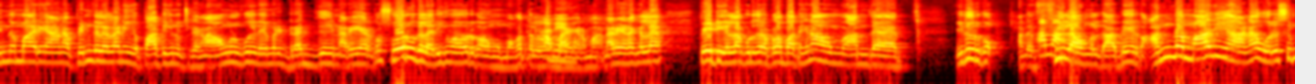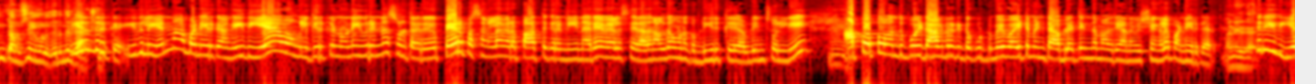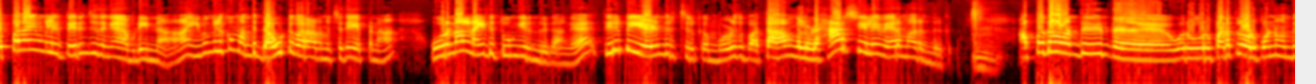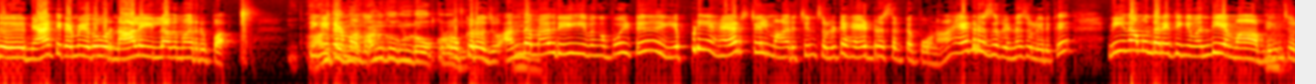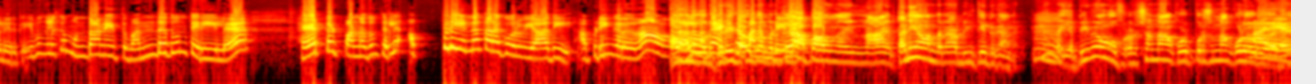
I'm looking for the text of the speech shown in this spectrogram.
இந்த மாதிரியான பெண்கள் எல்லாம் நீங்க பாத்தீங்கன்னு வச்சுக்கோங்களேன் அவங்களுக்கும் இதே மாதிரி ட்ரக் நிறைய இருக்கும். சோர்வுகள் அதிகமாகவும் இருக்கும் அவங்க முகத்துலலாம் அதேதான். பயங்கரமா. நிறைய இடங்கள்ல பேட்டிகள்லாம் கொடுக்குறப்பெல்லாம் பாத்தீங்கன்னா அவங்க அந்த இது இருக்கும். அந்த ஃபீல் அவங்களுக்கு அப்படியே இருக்கும். அந்த மாதிரியான ஒரு சிம்டம்ஸ் இவங்களுக்கு இருந்திருக்கு இருந்திருக்கு. இதுல என்ன பண்ணிருக்காங்க? இது ஏன் அவங்களுக்கு இருக்குன்னு இவர் என்ன சொல்லிட்டாரு? பேர பசங்க எல்லாம் வேற பாத்துக்கிற நீ நிறைய வேலை செய்யற அதனால தான் உனக்கு அப்படி இருக்கு அப்படின்னு சொல்லி அப்பப்ப வந்து போய் டாக்டர் கிட்ட கூட்டு போய் வைட்டமின் டேப்லெட் இந்த மாதிரியான விஷயங்களை பண்ணிருக்காரு. பண்ணிருக்காரு. சரி இது எப்பதான் இவங்களுக்கு தெரிஞ்சதுங்க அப்படின்னா இவங்களுக்கும் வந்து டவுட் வர ஆரம்பிச்சதே எப்பனா ஒரு நாள் நைட்டு தூங்கி இருந்திருக்காங்க. திருப்பி எழுந்திருச்சிருக்கும் பொழுது பார்த்தா அவங்களோட ஹேர் ஸ்டைலே வேற மாதிரி இருந்திருக்கு. அப்பதான் வந்து இந்த ஒரு ஒரு படத்துல ஒரு பொண்ணு வந்து ஞாயிற்றுக்கிழமை ஏதோ ஒரு நாளே இல்லாத மாதிரி இருப்பா. திங்கக்கிழமை அந்த மாதிரி இவங்க போயிட்டு எப்படி ஹேர் ஸ்டைல் மாறுச்சுன்னு சொல்லிட்டு ஹேர் ட்ரெஸ்ஸர்கிட்ட போனா ஹேர் ட்ரெஸ்ஸர் என்ன சொல்லியிருக்கு? நீ தான் முந்தானேத்து இங்க வந்தியம்மா அப்படின்னு சொல்லியிருக்கு. இவங்களுக்கு முந்தானேத்து வந்ததும் தெரியல ஹேர் கட் பண்ணதும் தெரியல. அப்படி என்ன தனக்கு ஒரு வியாதி அப்படிங்கறது தான் அவங்களால வந்து அக்செப்ட் பண்ண முடியல. அப்ப அவங்க நான் தனியா வந்தேன் அப்படின்னு கேட்டிருக்காங்க. இல்ல எப்பயுமே அவங்க புருஷன் தான் கூட- புருஷன் தான் கூட வருவாரு.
